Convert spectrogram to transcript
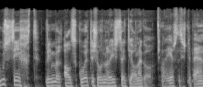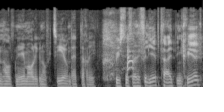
die Aussicht, wie man als guter Journalist sollte hingehen Also erstens ist der Bannon halt ein ehemaliger Offizier und hat ein bisschen gewisse Verliebtheit in den Krieg.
